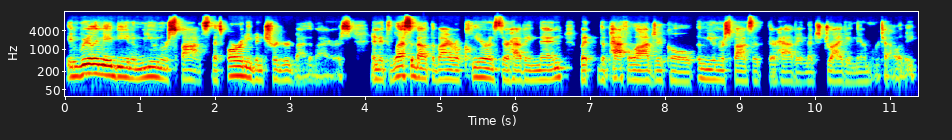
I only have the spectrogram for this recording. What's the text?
it really may be an immune response that's already been triggered by the virus. And it's less about the viral clearance they're having then, but the pathological immune response that they're having that's driving their mortality.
